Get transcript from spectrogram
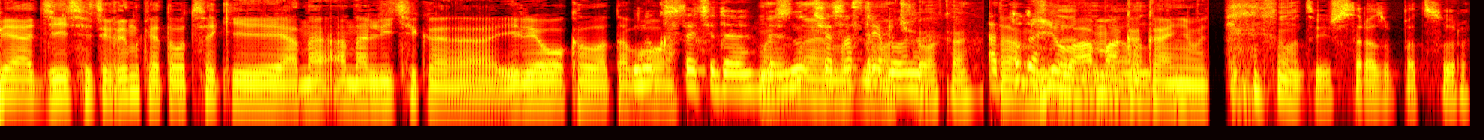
5-10 рынка это вот всякие ана- аналитика или около того. Ну, кстати, да. Мы да. знаем Ну, сейчас востребовано. чувака. там Оттуда? Елама Да, какая-нибудь. Вот видишь, сразу под Сура.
